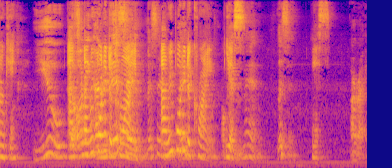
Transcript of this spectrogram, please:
Okay. You, As only, I reported and a crime. Listen, I reported a crime. Okay, Yes. ma'am, listen. Yes. All right.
